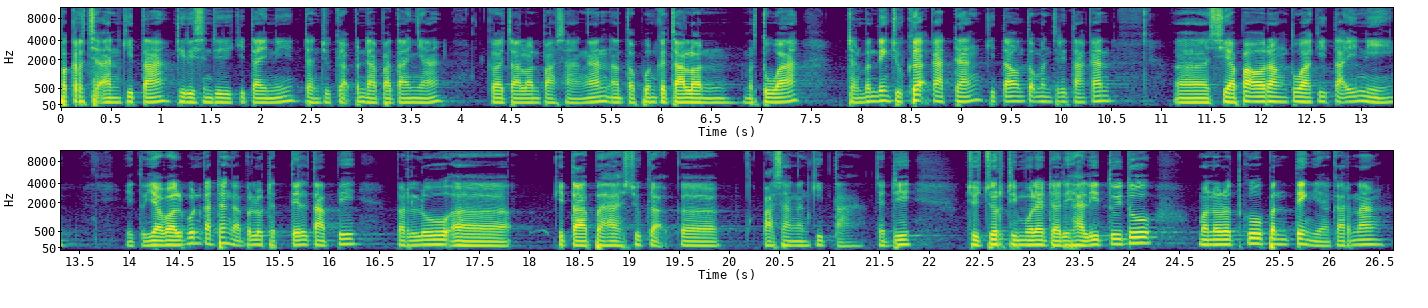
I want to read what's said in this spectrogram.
pekerjaan kita, diri sendiri kita ini dan juga pendapatannya ke calon pasangan ataupun ke calon mertua dan penting juga kadang kita untuk menceritakan uh, siapa orang tua kita ini. Itu ya walaupun kadang nggak perlu detail tapi perlu uh, kita bahas juga ke pasangan kita. Jadi jujur dimulai dari hal itu itu menurutku penting ya karena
